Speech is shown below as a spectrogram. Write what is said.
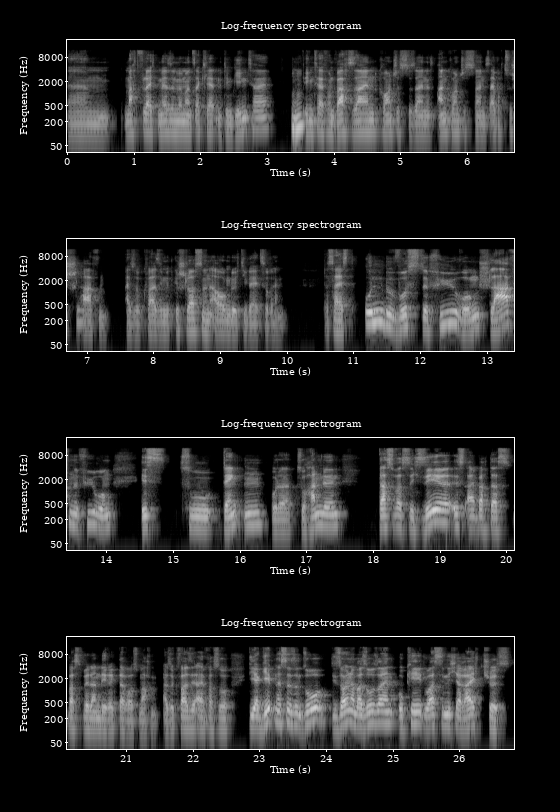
ähm, macht vielleicht mehr Sinn, wenn man es erklärt mit dem Gegenteil. Mhm. Gegenteil von wach sein, conscious zu sein, ist unconscious zu sein, ist einfach zu schlafen. Also quasi mit geschlossenen Augen durch die Welt zu rennen. Das heißt, unbewusste Führung, schlafende Führung ist zu denken oder zu handeln. Das, was ich sehe, ist einfach das, was wir dann direkt daraus machen. Also quasi einfach so, die Ergebnisse sind so, die sollen aber so sein, okay, du hast sie nicht erreicht, tschüss.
